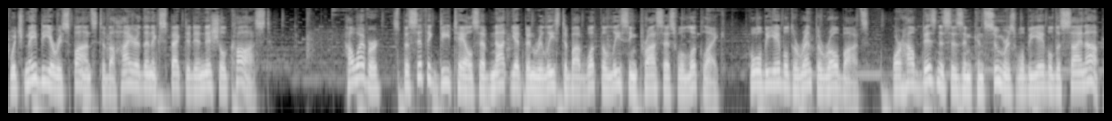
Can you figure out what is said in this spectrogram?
which may be a response to the higher than expected initial cost. However, specific details have not yet been released about what the leasing process will look like, who will be able to rent the robots, or how businesses and consumers will be able to sign up.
